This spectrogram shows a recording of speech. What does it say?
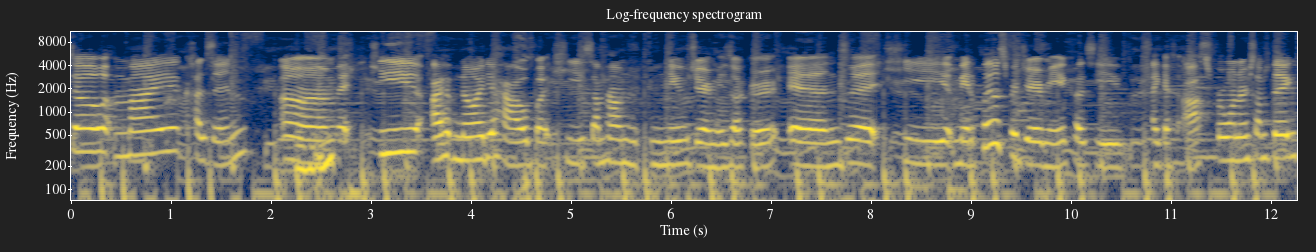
So my cousin, um, he I have no idea how, but he somehow knew Jeremy Zucker, and uh, he made a playlist for Jeremy because he I guess asked for one or something,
